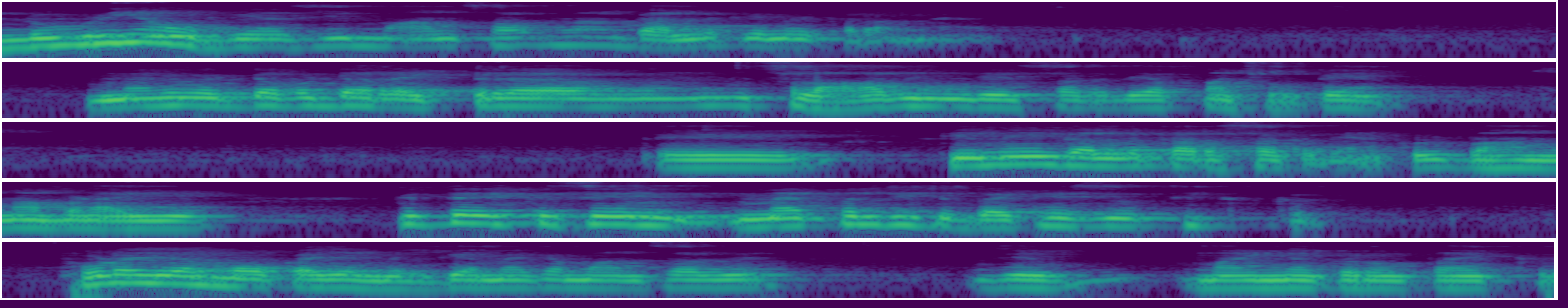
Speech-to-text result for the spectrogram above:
ਲੂਰੀਆਂ ਉੱਠਦੀਆਂ ਸੀ, ਮਾਨ ਸਾਹਿਬ ਨਾਲ ਗੱਲ ਕਿਵੇਂ ਕਰਾਂ ਮੈਂ? ਮੈਂ ਕਿਹਾ ਐਡਾ ਵੱਡਾ ਰਾਈਟਰ ਆ, ਉਹਨੂੰ ਸਲਾਹ ਵੀ ਨਹੀਂ ਦੇ ਸਕਦੇ, ਆਪਾਂ ਛੋਟੇ ਆ। ਤੇ ਕਿਵੇਂ ਗੱਲ ਕਰ ਸਕਦੇ ਆ ਕੋਈ ਬਹਾਨਾ ਬਣਾਈਏ। ਕਿਤੇ ਕਿਸੇ ਮਹਿਫਲ ਜੀ 'ਚ ਬੈਠੇ ਸੀ, ਉੱਥੇ ਥੋੜਾ ਜਿਹਾ ਮੌਕਾ ਜਿਹਾ ਮਿਲ ਗਿਆ। ਮੈਂ ਕਿਹਾ, ਮਾਨ ਸਾਹਿਬ, ਜੇ ਮਾਈਂਡ ਨਾ ਕਰੋ ਤਾਂ ਇੱਕ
